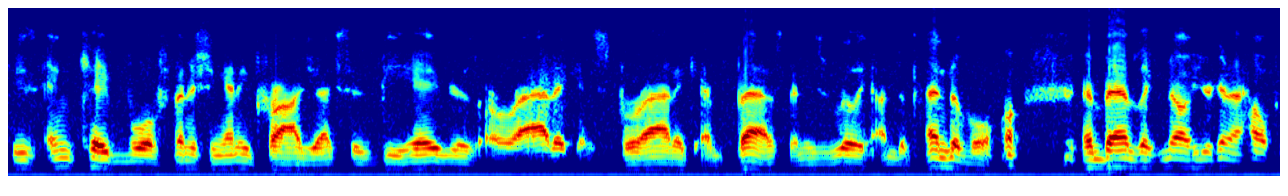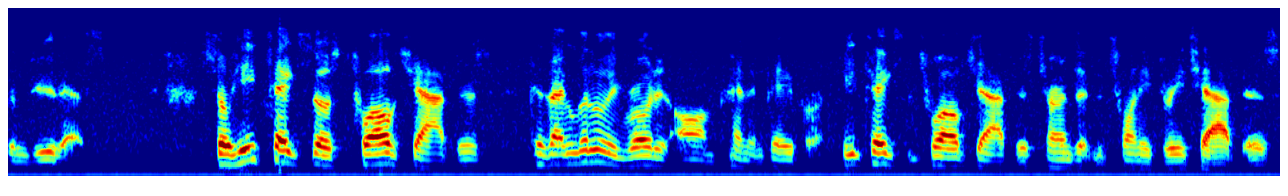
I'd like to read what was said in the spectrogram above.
He's incapable of finishing any projects. His behavior is erratic and sporadic at best, and he's really undependable. and Bam's like, no, you're going to help him do this. So he takes those 12 chapters, because I literally wrote it all on pen and paper. He takes the 12 chapters, turns it into 23 chapters.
